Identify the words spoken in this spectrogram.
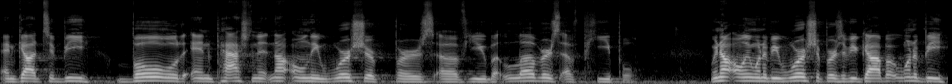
And God, to be bold and passionate, not only worshipers of you, but lovers of people. We not only want to be worshipers of you, God, but we want to be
